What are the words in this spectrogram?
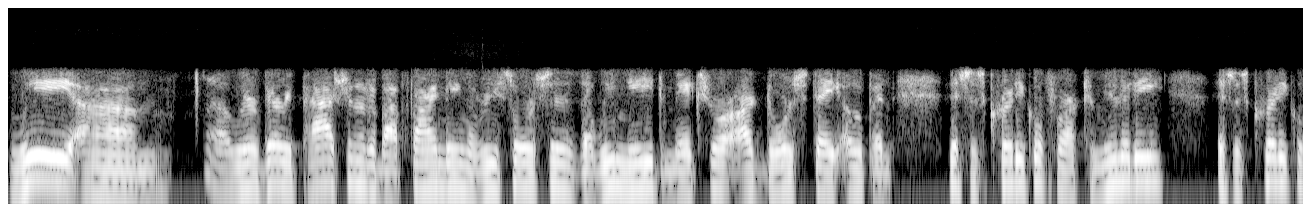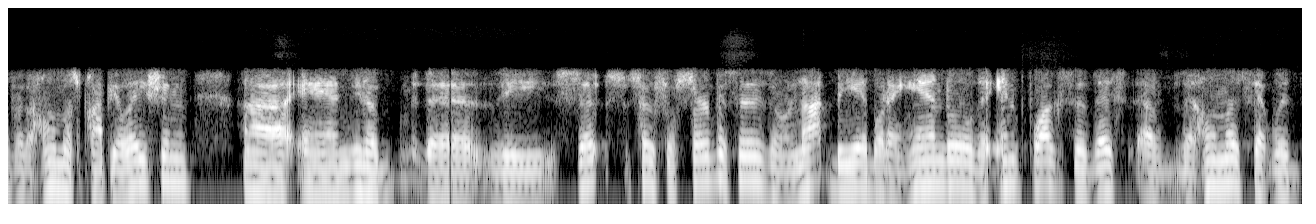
we. Um, uh, we're very passionate about finding the resources that we need to make sure our doors stay open. This is critical for our community. This is critical for the homeless population, uh, and you know the the so- social services will not be able to handle the influx of this of the homeless that would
